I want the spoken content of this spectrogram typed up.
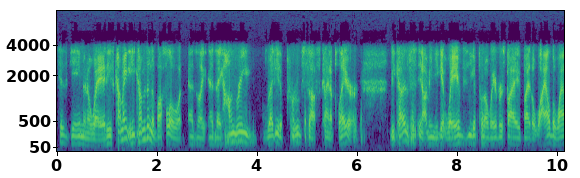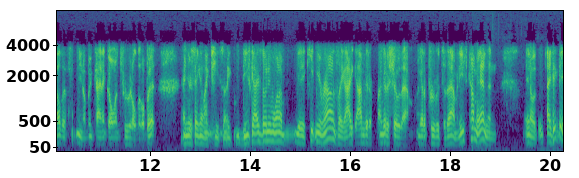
his game in a way, and he's coming. He comes into Buffalo as like as a hungry, ready to prove stuff kind of player. Because you know, I mean, you get waived, you get put on waivers by by the Wild. The Wild have you know been kind of going through it a little bit, and you're thinking like, geez, like these guys don't even want to keep me around. It's like I, I'm gonna I'm gonna show them. I got to prove it to them. And he's come in and you know, I think they,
